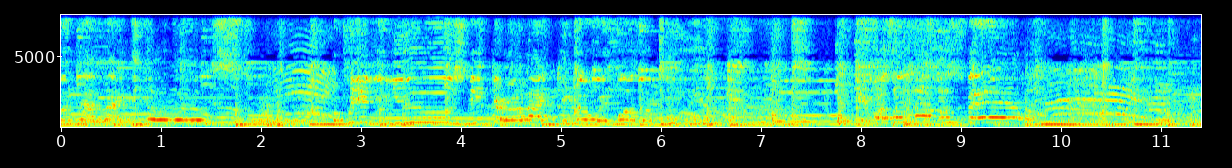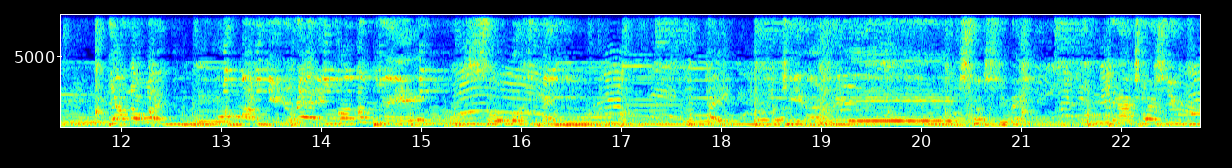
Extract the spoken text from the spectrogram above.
you not like the others. But when you use me, girl, like you know it was a tool. It was a lover spell. Y'all know what? I'm getting ready for the pain. So much pain. Hey, can I really trust you, baby? Can I trust you?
